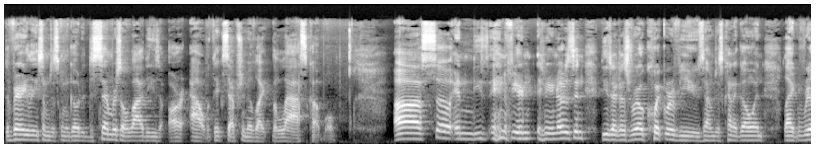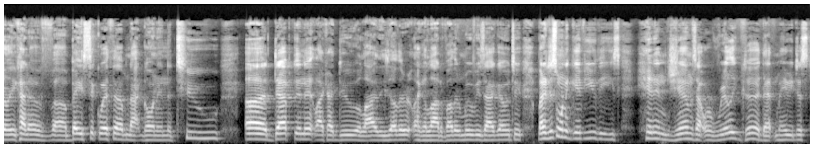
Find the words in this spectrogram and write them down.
the very least, I'm just gonna go to December. So a lot of these are out, with the exception of like the last couple. Uh, so and these and if you're if you're noticing, these are just real quick reviews. I'm just kind of going like really kind of uh, basic with them, not going into too uh, depth in it like I do a lot of these other like a lot of other movies I go into. But I just want to give you these hidden gems that were really good that maybe just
